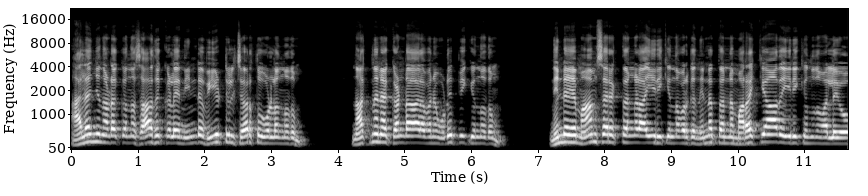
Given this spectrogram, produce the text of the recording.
അലഞ്ഞു നടക്കുന്ന സാധുക്കളെ നിന്റെ വീട്ടിൽ ചേർത്തുകൊള്ളുന്നതും നഗ്നനെ കണ്ടാൽ അവനെ ഉടുപ്പിക്കുന്നതും നിന്റെ മാംസരക്തങ്ങളായിരിക്കുന്നവർക്ക് നിന്നെ തന്നെ മറയ്ക്കാതെ ഇരിക്കുന്നതുമല്ലയോ?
